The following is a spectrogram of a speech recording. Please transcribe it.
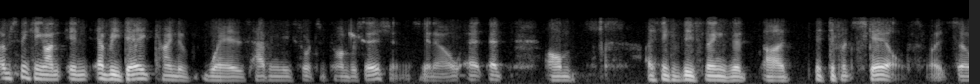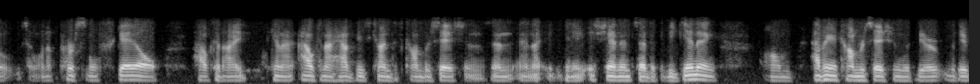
I was thinking on in everyday kind of ways, having these sorts of conversations, you know, at, at um, I think of these things at, uh, at different scales, right? So, so on a personal scale, how can I can I how can I have these kinds of conversations? And and I, you know, as Shannon said at the beginning, um, having a conversation with your with your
